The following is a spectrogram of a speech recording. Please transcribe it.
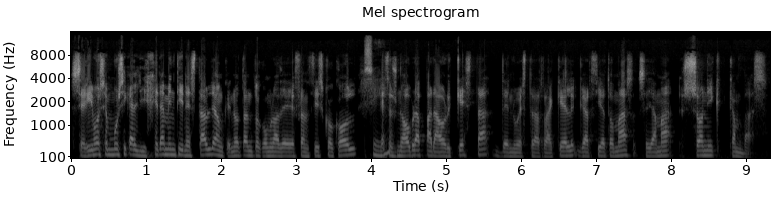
seguimos en música ligeramente inestable, aunque no tanto como la de Francisco Cole. Esto es una obra para orquesta de nuestra Raquel García Tomás, se llama Sonic Canvas.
